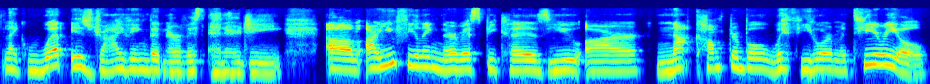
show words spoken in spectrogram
like what is driving the nervous energy? Um, are you feeling nervous because you are not comfortable with your material?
